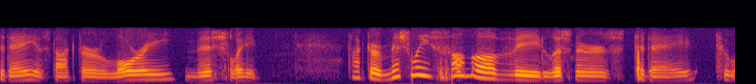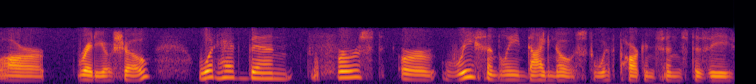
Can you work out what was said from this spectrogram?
today is Dr. Laurie Mischley. Dr. Mischley, some of the listeners today to our radio show would have been first or recently diagnosed with Parkinson's disease.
